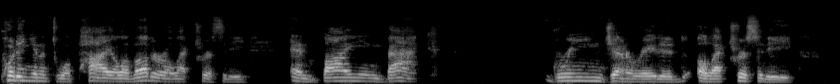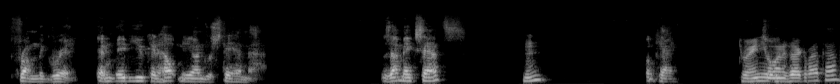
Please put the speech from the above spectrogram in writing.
putting it into a pile of other electricity and buying back green generated electricity from the grid. And maybe you can help me understand that. Does that make sense? Hmm? Okay. Dwayne, you so, want to talk about that?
